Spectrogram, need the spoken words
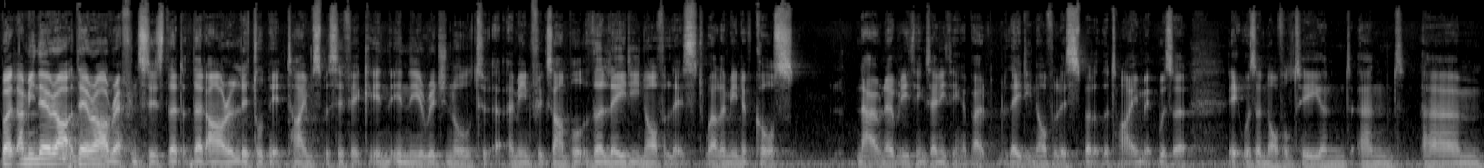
But I mean, there are there are references that, that are a little bit time specific in, in the original. To, I mean, for example, the lady novelist. Well, I mean, of course. Now nobody thinks anything about lady novelists, but at the time it was a it was a novelty, and and um,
